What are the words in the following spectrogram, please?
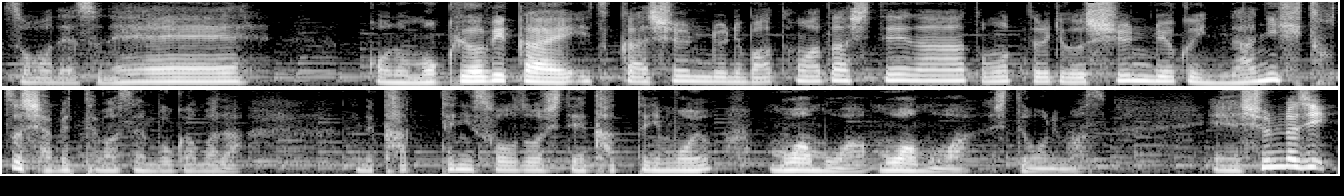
そうですね。この木曜日会、いつか春流にバトン渡してなと思ってるけど、春流君に何一つ喋ってません、僕はまだ。で勝手に想像して、勝手にももわもわ、もわもわしております。えー、春ラジ、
